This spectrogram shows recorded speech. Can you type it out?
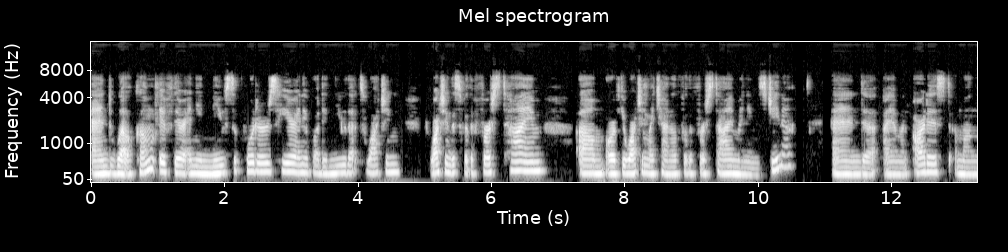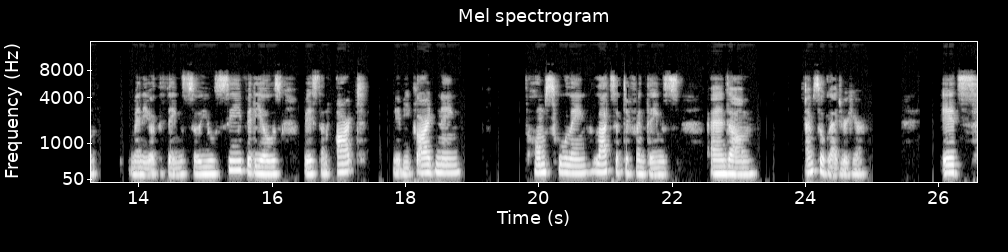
and welcome. If there are any new supporters here, anybody new that's watching watching this for the first time, um, or if you're watching my channel for the first time, my name is Gina, and uh, I am an artist among many other things. So you'll see videos based on art, maybe gardening, homeschooling, lots of different things, and um, I'm so glad you're here. It's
